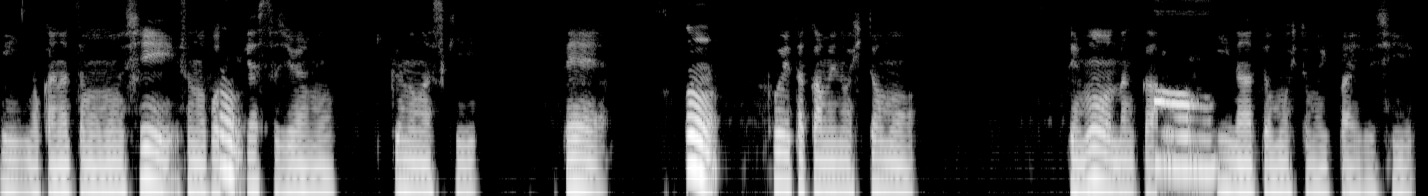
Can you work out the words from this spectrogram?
いいのかなとも思うし、そのポッドキャスト自分も聞くのが好きで、うん。声高めの人も、でもなんかあいいなと思う人もいっぱいいるし、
